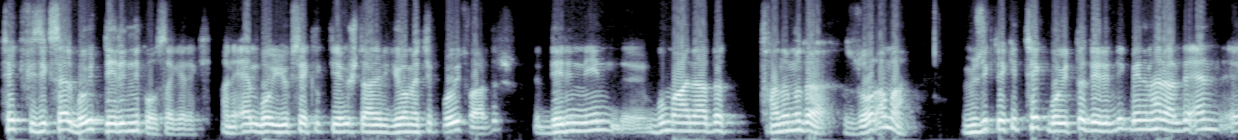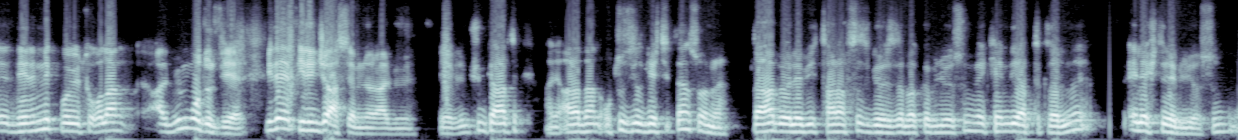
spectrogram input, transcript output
tek fiziksel boyut derinlik olsa gerek. Hani en boy yükseklik diye üç tane bir geometrik boyut vardır. Derinliğin e, bu manada tanımı da zor ama müzikteki tek boyutta derinlik benim herhalde en e, derinlik boyutu olan albümüm odur diye. Bir de birinci Asya Minör albümü diyebilirim. Çünkü artık hani aradan 30 yıl geçtikten sonra daha böyle bir tarafsız gözle bakabiliyorsun ve kendi yaptıklarını eleştirebiliyorsun.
